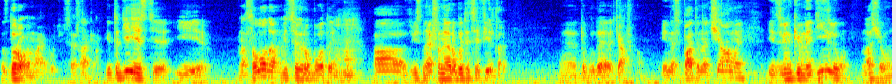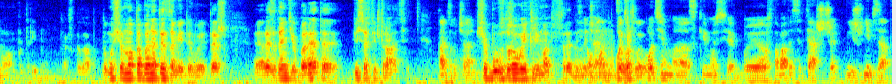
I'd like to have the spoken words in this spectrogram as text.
Здорове має бути все ж Так. таки. І тоді є і насолода від цієї роботи. Ага. А звісно, якщо не робити цей фільтр, е, то буде тяжко. І не спати ночами, і дзвінки в неділю. Нащо воно вам потрібно, так сказати? Тому що нотабене ти замітив, ви теж е, резидентів берете після фільтрації. Так, звичайно. Щоб був здоровий клімат всередині компанії. Це Потім, важливо. потім е, з кимось якби розставатися тяжче, ніж ні взяти.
